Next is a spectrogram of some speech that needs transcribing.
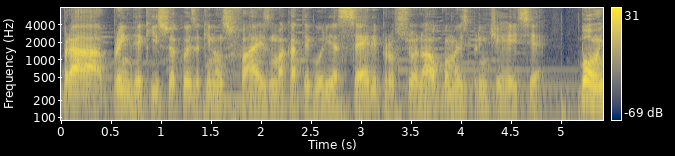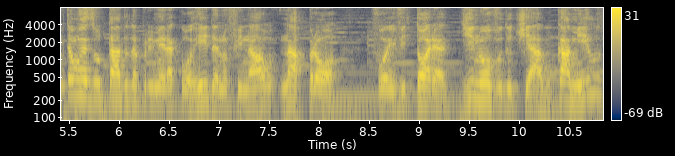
para aprender que isso é coisa que não se faz numa categoria séria e profissional como a Sprint Race é. Bom, então o resultado da primeira corrida no final, na Pro, foi vitória de novo do Thiago Camilo,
